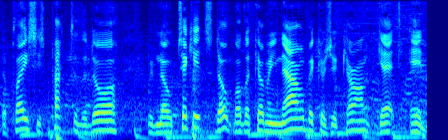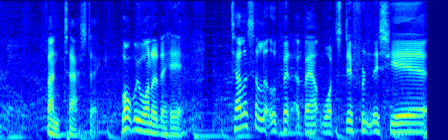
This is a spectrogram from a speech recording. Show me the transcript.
The place is packed to the door. We've no tickets. Don't bother coming now because you can't get in. Fantastic. What we wanted to hear. Tell us a little bit about what's different this year.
